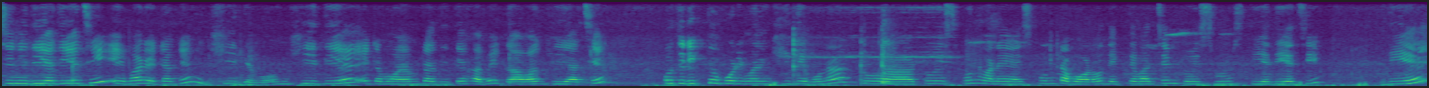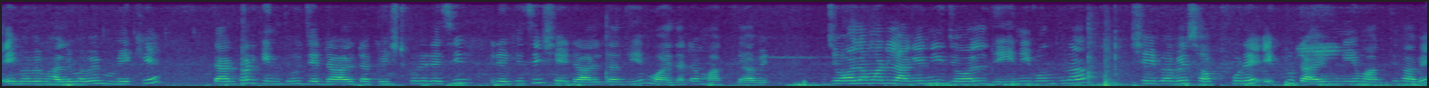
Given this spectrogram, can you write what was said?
চিনি দিয়ে দিয়েছি। এবার এটাকে ঘি দেব। ঘি দিয়ে এটা ময়ামটা দিতে হবে। গাওয়া ঘি আছে। অতিরিক্ত পরিমাণ ঘি দেবো না। টু টু স্পুন মানে স্পুনটা বড়, দেখতে পাচ্ছেন? টু স্পুন দিয়ে দিয়েছি। দিয়ে এইভাবে ভালোভাবে মেখে তারপর কিন্তু যে ডালটা পেস্ট করে রেছি, রেখেছি, সেই ডালটা দিয়ে ময়দাটা মাখতে হবে। জল আমার লাগেনি, জল দিইনি বন্ধুরা। সেইভাবে সফট করে একটু টাইম নিয়ে মাখতে হবে।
